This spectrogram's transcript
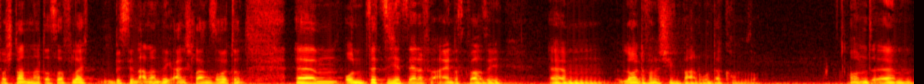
verstanden hat, dass er vielleicht ein bisschen einen anderen Weg einschlagen sollte. Ähm, und setzt sich jetzt sehr dafür ein, dass quasi ähm, Leute von der schiefen Bahn runterkommen. So. Und ähm,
